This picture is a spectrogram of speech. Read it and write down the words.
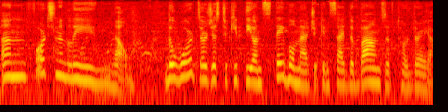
Unfortunately, no. The wards are just to keep the unstable magic inside the bounds of Tor Draioch.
